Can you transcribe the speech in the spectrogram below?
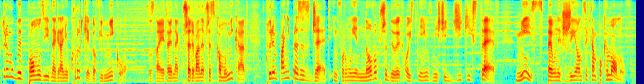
który mógłby pomóc jej w nagraniu krótkiego filmiku. Zostaje to jednak przerwane przez komunikat, w którym pani prezes Jet informuje nowo przybyłych o istnieniu w mieście dzikich stref, miejsc pełnych żyjących tam Pokemonów.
